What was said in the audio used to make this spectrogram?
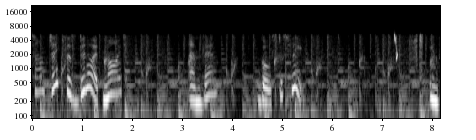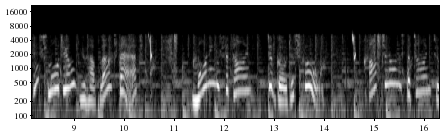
Sam takes his dinner at night and then goes to sleep. In this module, you have learnt that morning is the time to go to school. Afternoon is the time to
